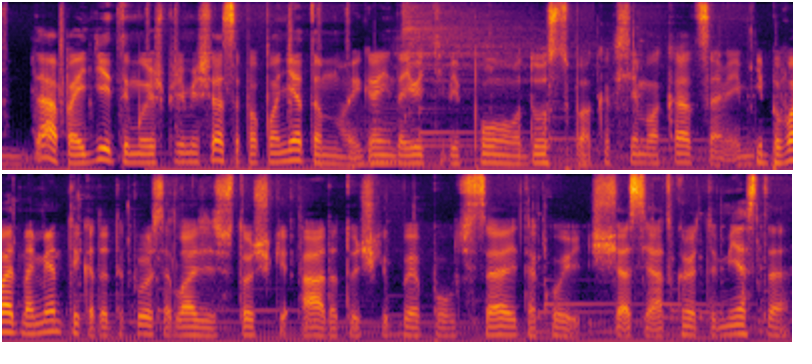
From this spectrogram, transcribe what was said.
Да, по идее ты можешь перемещаться по планетам, но игра не дает тебе полного доступа ко всем локациям. И бывают моменты, когда ты просто лазишь с точки А до точки Б полчаса и такой, сейчас я открою это место.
